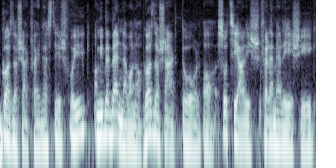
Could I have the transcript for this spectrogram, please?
gazdaságfejlesztés folyik, amiben benne van a gazdaságtól, a szociális felemelésig,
